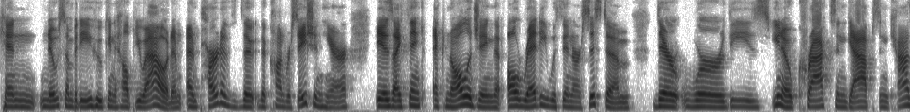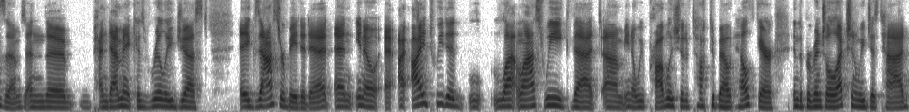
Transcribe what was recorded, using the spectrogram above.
can know somebody who can help you out. And, and part of the, the conversation here is, I think, acknowledging that already within our system, there were these, you know, cracks and gaps and chasms. And the pandemic has really just exacerbated it. And, you know, I, I tweeted last week that, um, you know, we probably should have talked about healthcare in the provincial election we just had.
